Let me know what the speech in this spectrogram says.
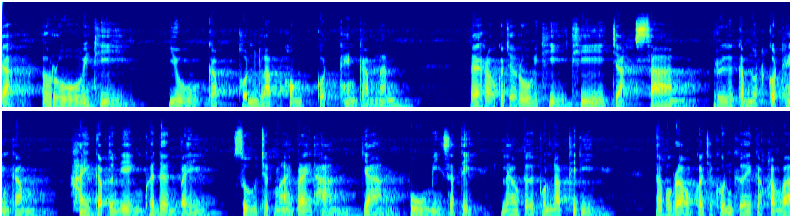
จะรู้วิธีอยู่กับผลลัพธ์ของกฎแห่งกรรมนั้น และเราก็จะรู้วิธีที่จะสร้างหรือกำหนดกฎแห่งกรรม ให้กับตนเองเพื่อเดินไปสู่จุดหมายปลายทางอย่างผู้มีสติแล้วเกิดผลลัพธ์ที่ดี แล้วพวกเราก็จะคุ้นเคยกับคำว่า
